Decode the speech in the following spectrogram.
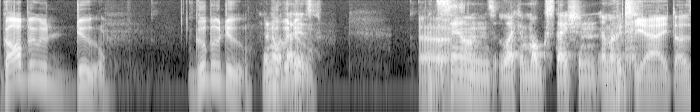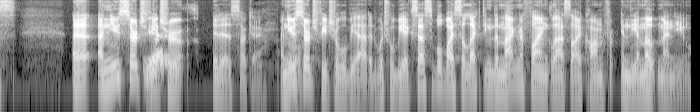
gobu-doo. Gooboodoo. I don't know what that Gooboodoo. is. Uh, it sounds like a Mog Station emote. yeah, it does. Uh, a new search Yeah, feature. It is okay. A new search feature will be added, which will be accessible by selecting the magnifying glass icon for, in the emote menu.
